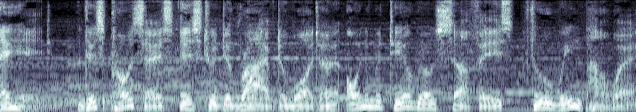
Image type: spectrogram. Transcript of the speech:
8. This process is to derive the water on the material surface through wind power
